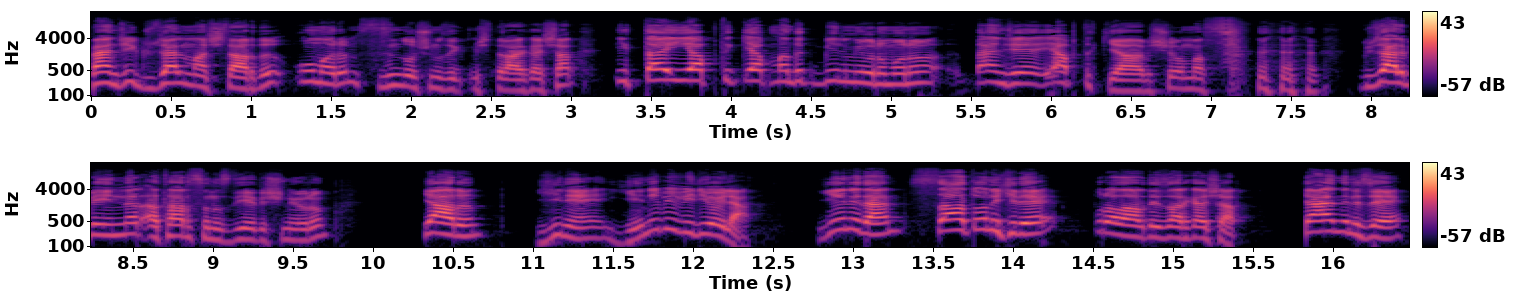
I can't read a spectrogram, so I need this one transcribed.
Bence güzel maçlardı. Umarım sizin de hoşunuza gitmiştir arkadaşlar. İddiayı yaptık yapmadık bilmiyorum onu. Bence yaptık ya bir şey olmaz. güzel beyinler atarsınız diye düşünüyorum. Yarın yine yeni bir videoyla yeniden saat 12'de buralardayız arkadaşlar. Kendinize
